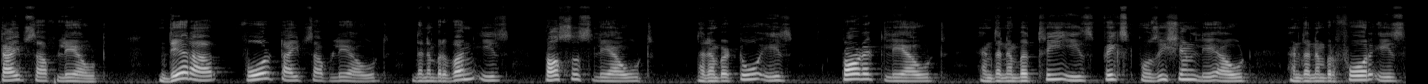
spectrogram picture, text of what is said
types of layout. There are four types of layout. The number one is process layout. The number two is product layout. And the number three is fixed position layout. And the number four is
